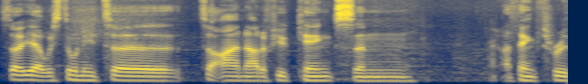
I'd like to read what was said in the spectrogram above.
so yeah, we still need to to iron out a few kinks, and I think through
